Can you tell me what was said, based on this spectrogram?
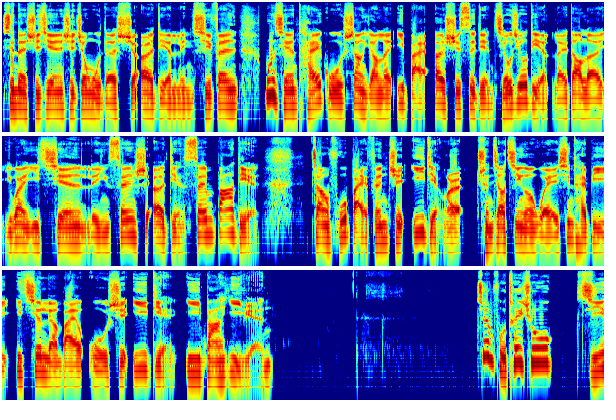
现在时间是中午的十二点零七分，目前台股上扬了一百二十四点九九点，来到了一万一千零三十二点三八点，涨幅百分之一点二，成交金额为新台币一千两百五十一点一八亿元。政府推出。及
